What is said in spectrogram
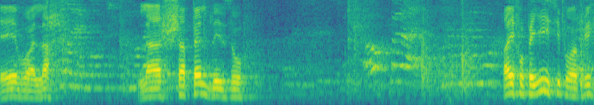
Et voilà. La chapelle des eaux. Ah, il faut payer ici pour entrer.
